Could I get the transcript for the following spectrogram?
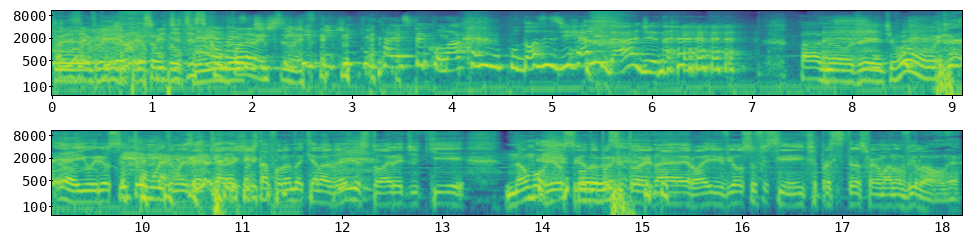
pois é, eu, eu, eu pedi desculpa é, mas a gente tem, que, tem que tentar especular com, com doses de realidade, né? Ah, não, gente, vamos. É, Yuri, eu sinto muito, mas é que a gente tá falando daquela velha história de que não morreu cedo pra se tornar herói e viveu o suficiente pra se transformar num vilão, né?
